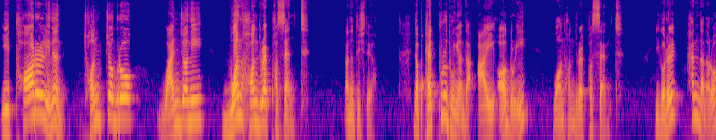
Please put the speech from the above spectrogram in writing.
이 thoroughly는 전적으로 완전히 100% 라는 뜻이 돼요. 그러니까 100% 동의한다. I agree 100%. 이거를 한 단어로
